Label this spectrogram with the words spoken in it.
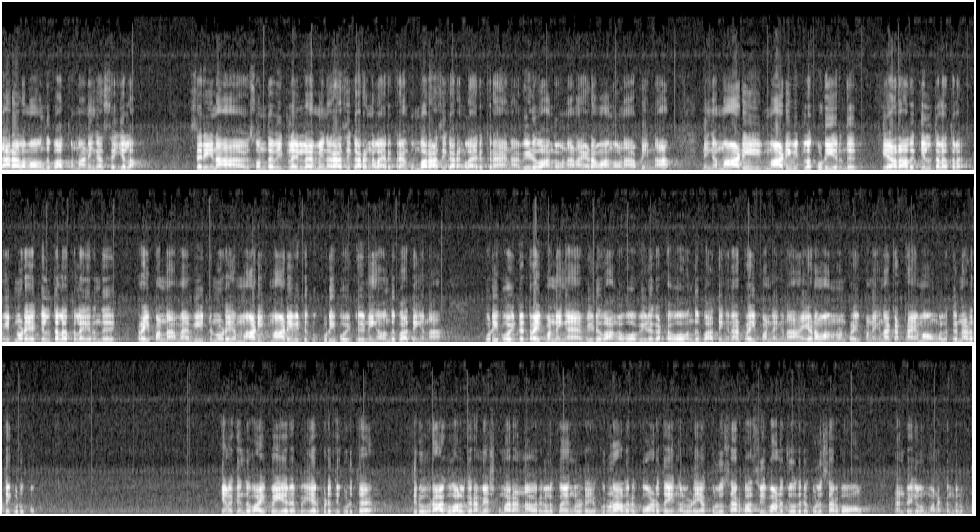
தாராளமாக வந்து பார்த்தோம்னா நீங்கள் செய்யலாம். சரி நான் சொந்த வீட்டில் இல்லை மீனராசிக்காரங்களாக இருக்கிறேன் கும்பராசிக்காரங்களாக இருக்கிறேன் நான் வீடு வாங்கணும் நான் இடம் வாங்கணும் அப்படின்னா நீங்கள் மாடி மாடி வீட்டில் குடியிருந்து அதாவது கீழ்த்தளத்தில் வீட்டினுடைய கீழ்த்தளத்தில் இருந்து ட்ரை பண்ணாமல் வீட்டினுடைய மாடி மாடி வீட்டுக்கு குடி போயிட்டு நீங்கள் வந்து பார்த்தீங்கன்னா குடி போயிட்டு ட்ரை பண்ணீங்க. வீடு வாங்கவோ வீடு கட்டவோ வந்து பார்த்தீங்கன்னா ட்ரை பண்ணீங்கன்னா இடம் வாங்கணும்னு ட்ரை பண்ணிங்கன்னா கட்டாயமாக உங்களுக்கு நடத்தி கொடுக்கும். எனக்கு இந்த வாய்ப்பை ஏற் ஏற்படுத்தி கொடுத்த திரு ராகுவால்க ரமேஷ்குமார் அண்ணா அவர்களுக்கும் எங்களுடைய குருநாதருக்கும் அடுத்து எங்களுடைய குழு சார்பாக ஸ்ரீபான ஜோதிட குழு சார்பாகவும் நன்றிகளும் வணக்கங்களும்.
